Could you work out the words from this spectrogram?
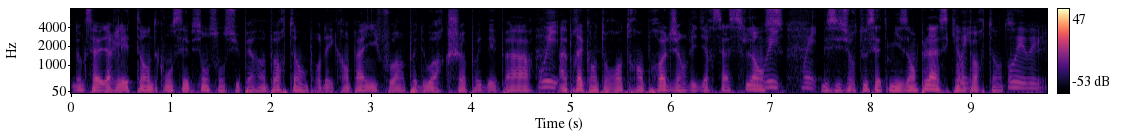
Donc ça veut dire que les temps de conception sont super importants. Pour des campagnes, il faut un peu de workshop au départ. Oui, Après, quand on rentre en prod, j'ai envie de dire, ça se lance. oui, oui. Mais c'est surtout cette mise en place qui est importante. Oui, oui.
